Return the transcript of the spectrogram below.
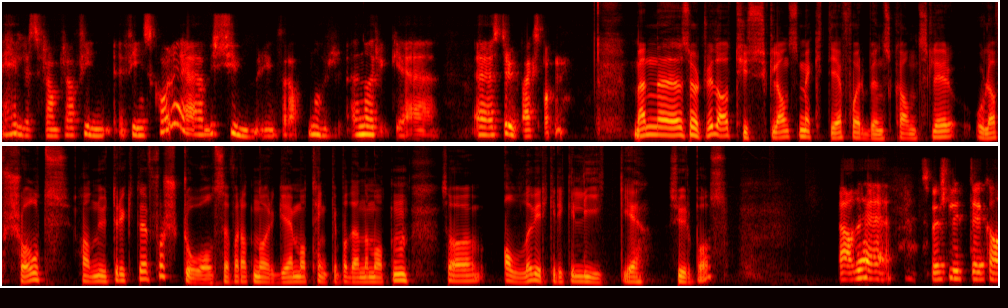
helles fram fra fin, finsk hold, er bekymring for at Nor Norge uh, struper eksporten. Men eh, så hørte vi da Tysklands mektige forbundskansler Olaf Scholz. Han uttrykte forståelse for at Norge må tenke på denne måten. Så alle virker ikke like sure på oss? Ja, Det spørs litt hva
